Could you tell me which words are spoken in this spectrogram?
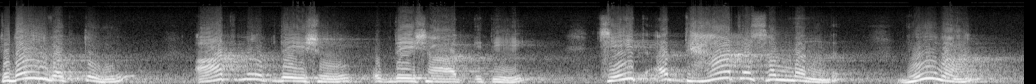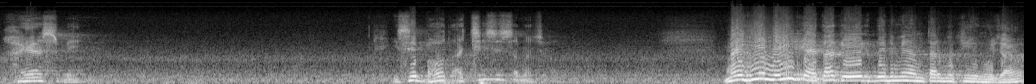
तो दम वक्तु आत्म उपदेशो उपदेशाद इति चेत अध्यात्म संबंध भूमा हयस में इसे बहुत अच्छे से समझ लो। मैं ये नहीं कहता कि एक दिन में अंतर्मुखी हो जाओ।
